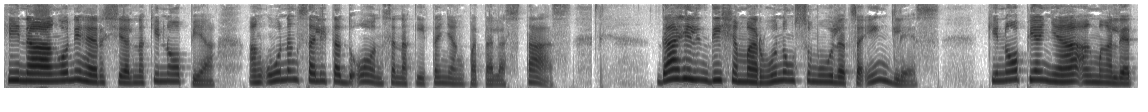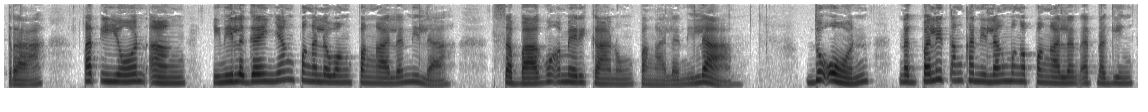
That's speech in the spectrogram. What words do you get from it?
Hinango ni Herschel na kinopya ang unang salita doon sa nakita niyang patalastas. Dahil hindi siya marunong sumulat sa Ingles, kinopya niya ang mga letra at iyon ang inilagay niyang pangalawang pangalan nila sa bagong Amerikanong pangalan nila. Doon, nagpalit ang kanilang mga pangalan at naging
